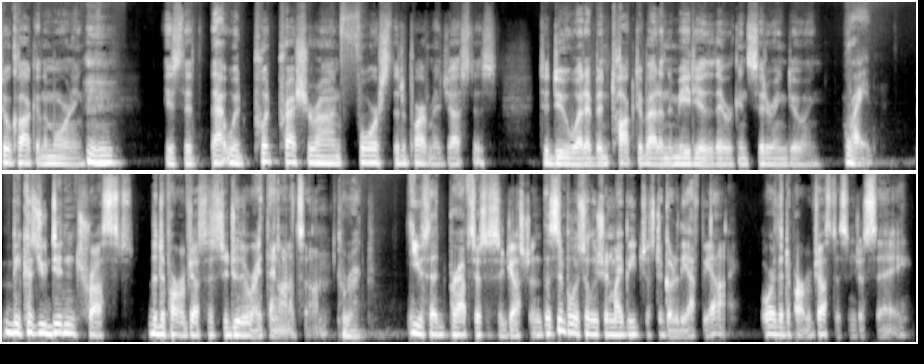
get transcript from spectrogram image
two o'clock in the morning. Mm-hmm. Is that that would put pressure on, force the Department of Justice to do what had been talked about in the media that they were considering doing. Right. Because you didn't trust the Department of Justice to do the right thing on its own. Correct. You said perhaps there's a suggestion. The simpler solution might be just to go to the FBI or the Department of Justice and just say,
